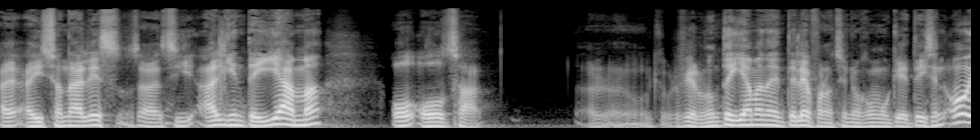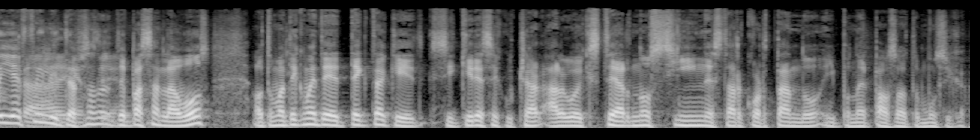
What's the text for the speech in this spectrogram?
adicionales. O sea, si alguien te llama, o, o, sea, prefiero, no te llaman en el teléfono, sino como que te dicen, oye, Philip, te, te, pasan la voz, automáticamente detecta que si quieres escuchar algo externo sin estar cortando y poner pausa a tu música.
